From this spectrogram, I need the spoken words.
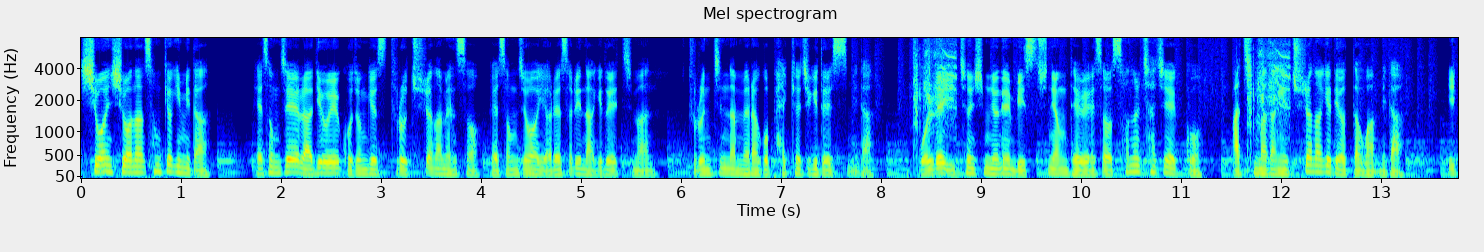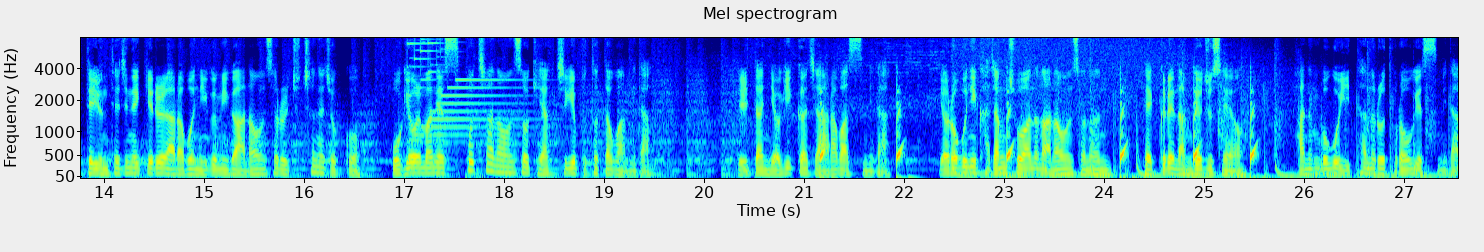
시원시원한 성격입니다. 배성재의 라디오에 고정 게스트로 출연하면서 배성재와 열애설이 나기도 했지만 둘은 찐남매라고 밝혀지기도 했습니다. 원래 2010년에 미스 춘향 대회에서 선을 차지했고 아침마당에 출연하게 되었다고 합니다. 이때 윤태진의 길을 알아본 이금희가 아나운서를 추천해줬고 5개월 만에 스포츠 아나운서 계약직에 붙었다고 합니다. 일단 여기까지 알아봤습니다. 여러분이 가장 좋아하는 아나운서는 댓글에 남겨주세요. 반응 보고 2탄으로 돌아오겠습니다.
